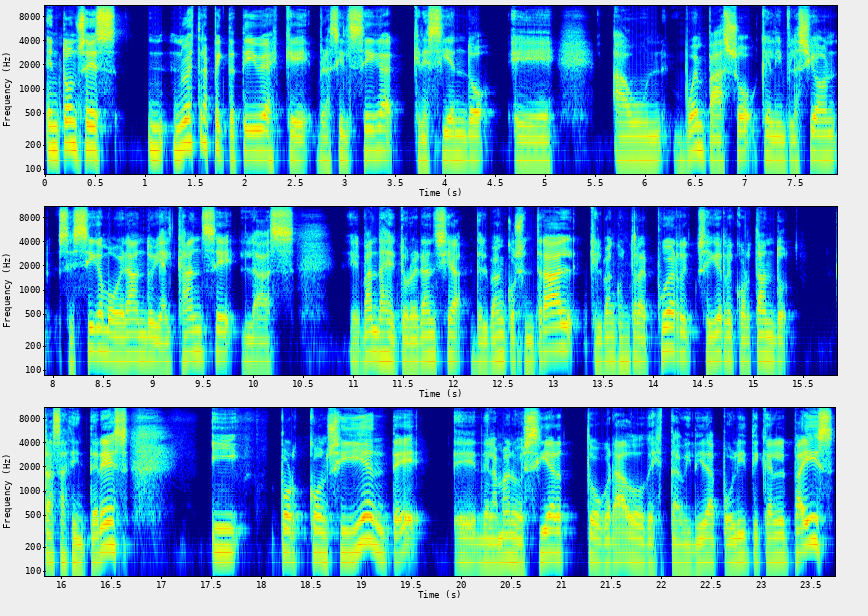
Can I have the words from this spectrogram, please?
entonces, nuestra expectativa es que Brasil siga creciendo eh, a un buen paso, que la inflación se siga moderando y alcance las eh, bandas de tolerancia del Banco Central, que el Banco Central pueda seguir recortando tasas de interés. Y por consiguiente, eh, de la mano de cierto grado de estabilidad política en el país,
